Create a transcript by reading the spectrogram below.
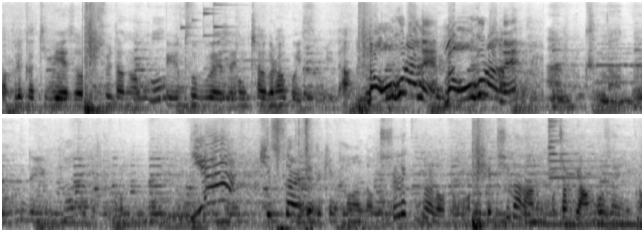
아프리카 TV에서 출당하고 유튜브에서 정착을 하고 있습니다. 나 억울하네. 나 억울하네. 안 그만 가. 근데 이거 하도 야! 키스할 때 느낌 다 난다고 실리콘을 넣었던 거 그렇게 티가 나는 거 어차피 안 보사니까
